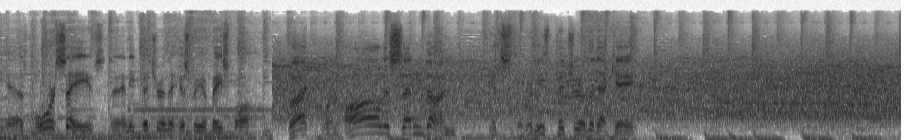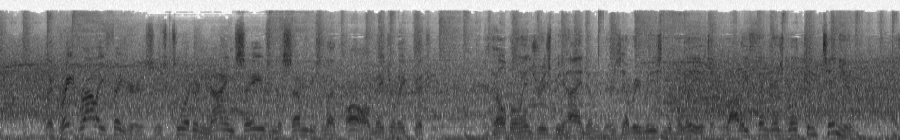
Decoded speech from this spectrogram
he has more saves than any pitcher in the history of baseball. But when all is said and done, it's the relief pitcher of the decade. The great Rollie Fingers, whose 209 saves in the 70s led all major league pitchers. With elbow injuries behind him, there's every reason to believe that Rollie Fingers will continue as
